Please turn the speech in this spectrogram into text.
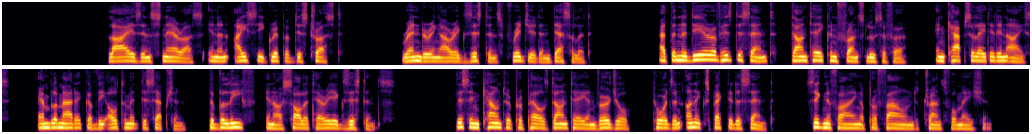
Lies ensnare us in an icy grip of distrust, rendering our existence frigid and desolate. At the nadir of his descent, Dante confronts Lucifer, encapsulated in ice, emblematic of the ultimate deception the belief in our solitary existence. This encounter propels Dante and Virgil towards an unexpected ascent, signifying a profound transformation.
